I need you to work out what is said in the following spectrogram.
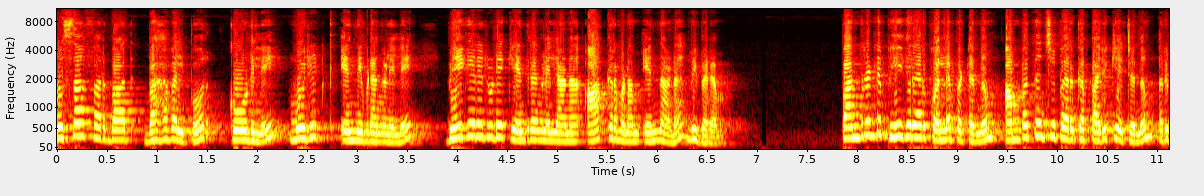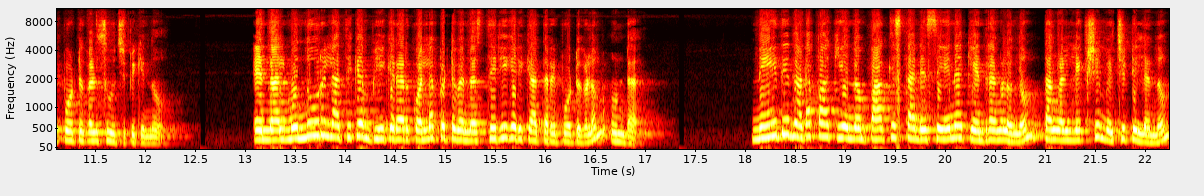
മുസാഫർബാദ് ബഹവൽപൂർ കോഡിലെ മുരിഡ് എന്നിവിടങ്ങളിലെ ഭീകരരുടെ കേന്ദ്രങ്ങളിലാണ് ആക്രമണം എന്നാണ് വിവരം. പന്ത്രണ്ട് ഭീകരർ കൊല്ലപ്പെട്ടെന്നും അമ്പത്തഞ്ച് പേർക്ക് പരിക്കേറ്റെന്നും റിപ്പോർട്ടുകൾ സൂചിപ്പിക്കുന്നു. എന്നാൽ മുന്നൂറിലധികം ഭീകരർ കൊല്ലപ്പെട്ടുവെന്ന് സ്ഥിരീകരിക്കാത്ത റിപ്പോർട്ടുകളും ഉണ്ട്. നീതി നടപ്പാക്കിയെന്നും പാകിസ്ഥാന്റെ സേനാ കേന്ദ്രങ്ങളൊന്നും തങ്ങൾ ലക്ഷ്യം വെച്ചിട്ടില്ലെന്നും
